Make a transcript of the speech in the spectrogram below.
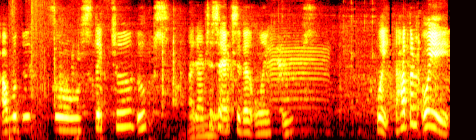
I will do so stay tuned oops i just accidentally oops Wait, I have to wait.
